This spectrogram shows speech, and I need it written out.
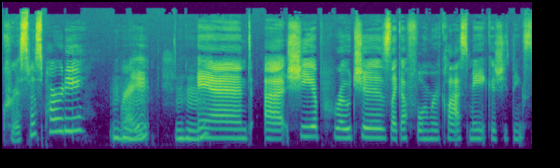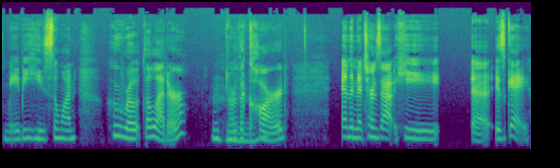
Christmas party, mm-hmm. right? Mm-hmm. And uh, she approaches like a former classmate because she thinks maybe he's the one who wrote the letter mm-hmm. or the mm-hmm. card. And then it turns out he uh, is gay,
